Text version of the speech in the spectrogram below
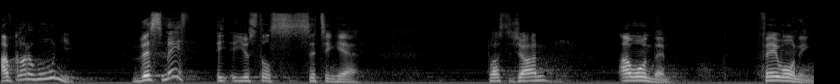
I've got to warn you. This myth, you're still sitting here. Pastor John, I warned them. Fair warning.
